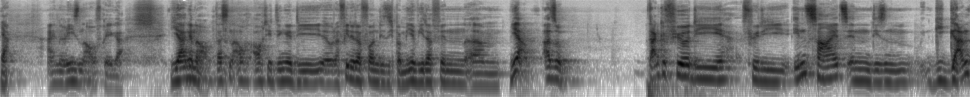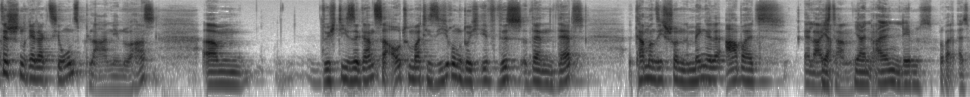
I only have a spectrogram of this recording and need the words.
ja. Ein Riesenaufreger. Ja, genau. Das sind auch, auch die Dinge, die, oder viele davon, die sich bei mir wiederfinden. Ähm, ja, also danke für die, für die Insights in diesen gigantischen Redaktionsplan, den du hast. Ähm, durch diese ganze Automatisierung, durch If This, Then That, kann man sich schon eine Menge Arbeit erleichtern. Ja, ja, in allen Lebensbereichen, also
